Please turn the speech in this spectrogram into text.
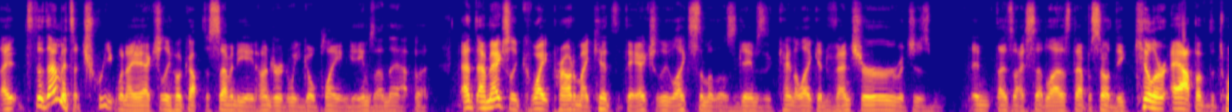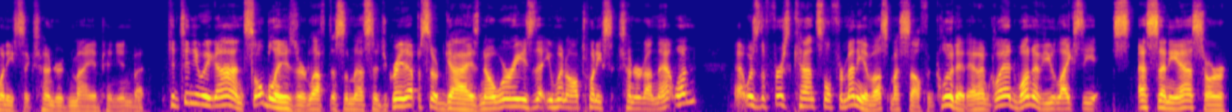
I, to them it's a treat when I actually hook up the seventy eight hundred and we go playing games on that. But I'm actually quite proud of my kids that they actually like some of those games that kind of like Adventure, which is and as I said last episode, the killer app of the 2600, in my opinion. But continuing on, Soul Blazer left us a message. Great episode, guys. No worries that you went all 2600 on that one. That was the first console for many of us, myself included, and I'm glad one of you likes the SNES or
